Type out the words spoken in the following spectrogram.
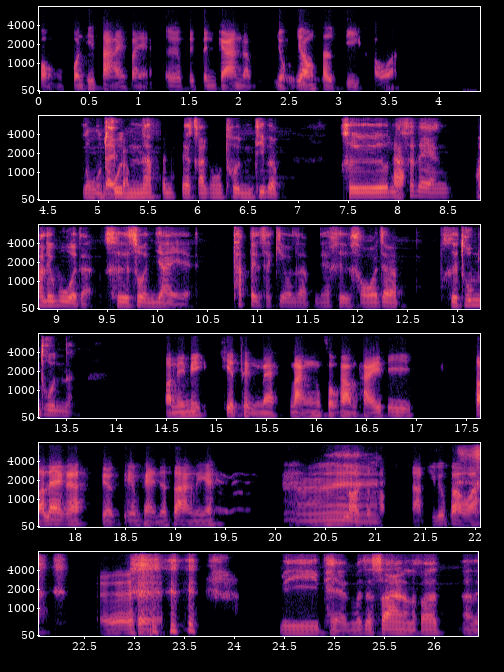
ของคนที่ตายไปอะเออเป็นเป็นการแบบยกย่องสดุดีเขาอะ ลงทุนนะเป็นเป็นการลงทุนที่แบบ คือนักแสดงฮอลลีวูดอะคือส่วนใหญ่อะถ้าเป็นสเกลระดับเนี้ยคือเขาจะแบบคือทุ่มทุนอะ ตอนนี้นี่คิดถึงนะหนังสงครามไทยที่ตอนแรกนะเตรียมเตรียมแผนจะสร้างนี่ไงเราจะทำขนาดนี้หรือเปล่าวะเออ มีแผนว่าจะสร้างแล้วก็อะไร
